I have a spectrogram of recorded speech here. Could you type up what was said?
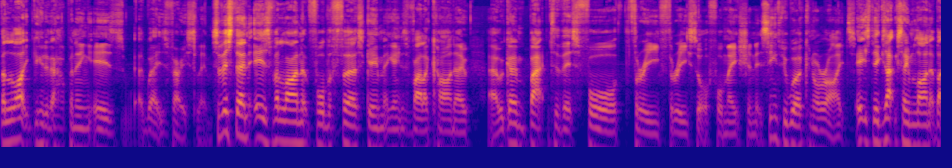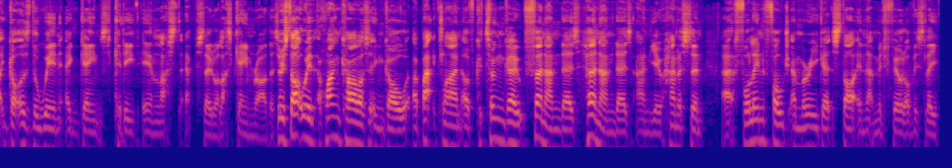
the likelihood of it happening is well, it's very slim. So this then is the lineup for the first game against Vallecano. Uh, we're going back to this 4-3-3 sort of formation. It seems to be working all right. It's the exact same lineup that got us the win against Cadiz in last episode, or last game rather. So we start with Juan Carlos in goal, a backline of Katungo, Fernandez, Hernandez and Johannesson. Uh, Forlín, Fulch and Mariga start in that midfield. Obviously,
